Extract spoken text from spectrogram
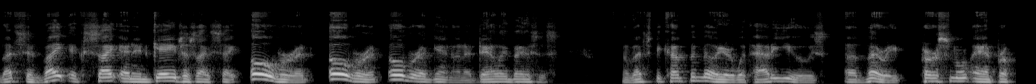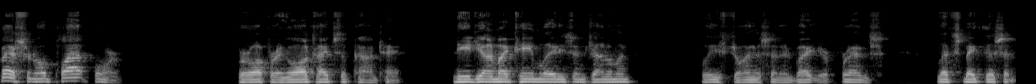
Let's invite, excite, and engage, as I say, over and over and over again on a daily basis. And let's become familiar with how to use a very personal and professional platform for offering all types of content. Need you on my team, ladies and gentlemen? Please join us and invite your friends. Let's make this an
